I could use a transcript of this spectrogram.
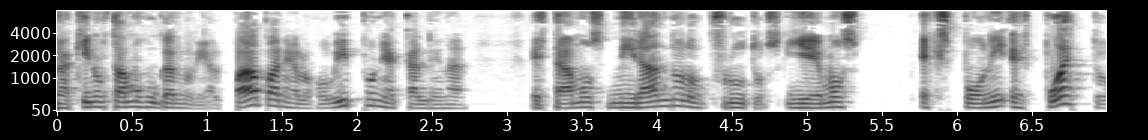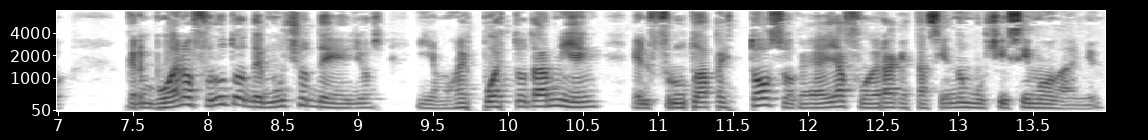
Aquí no estamos juzgando ni al Papa, ni a los obispos, ni al cardenal. Estamos mirando los frutos y hemos expuesto buenos frutos de muchos de ellos y hemos expuesto también el fruto apestoso que hay allá afuera que está haciendo muchísimo daño.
